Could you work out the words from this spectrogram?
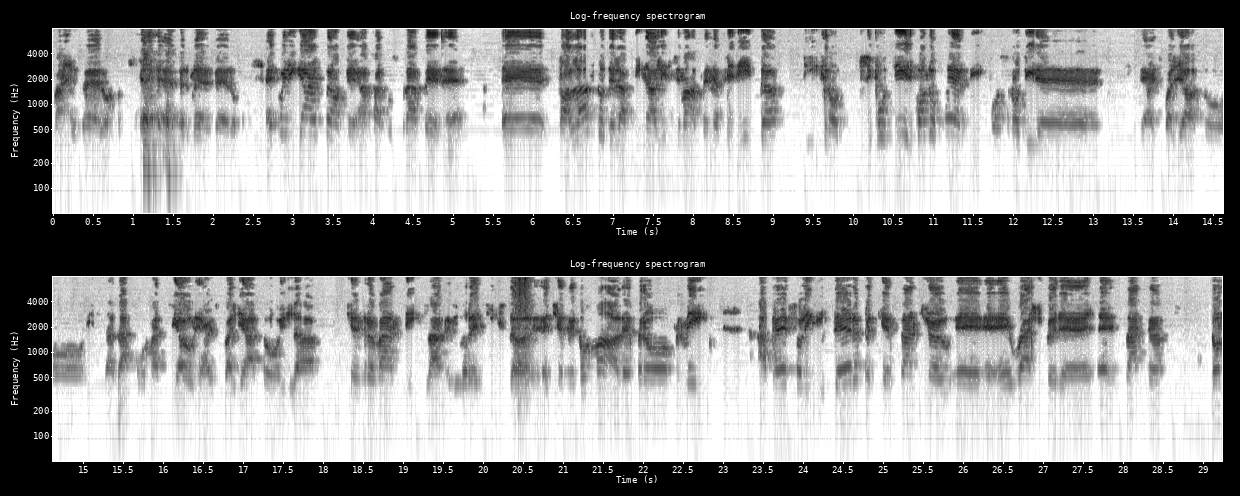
ma è vero per me è vero. E quelli Ganson che ha fatto stra bene, eh, parlando della finalissima appena finita, dicono, si può dire, quando perdi possono dire che hai sbagliato il, la formazione, hai sbagliato il centravanti, la, il regista, eccetera, è normale, però per me ha perso l'Inghilterra perché Sancho e, e, e Rashford e, e Saka non,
